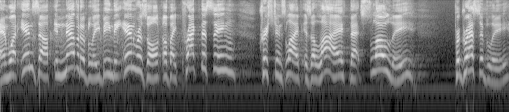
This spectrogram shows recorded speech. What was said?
And what ends up inevitably being the end result of a practicing, Christian's life is a life that slowly, progressively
